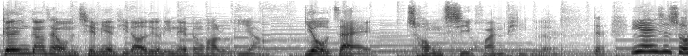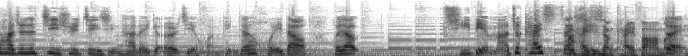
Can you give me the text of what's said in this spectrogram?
跟刚才我们前面提到的这个林内焚化炉一样，又在重启环评了。对，应该是说它就是继续进行它的一个二阶环评，但是回到回到起点嘛，就开始在他还是想开发嘛？对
